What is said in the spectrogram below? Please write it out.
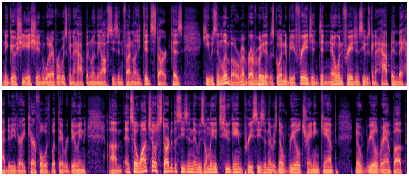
negotiation, whatever was going to happen when the offseason finally did start, because he was in limbo. Remember, everybody that was going to be a free agent didn't know when free agency was going to happen. They had to be very careful with what they were doing. Um, and so Juancho started the season. It was only a two game preseason. There was no real training camp, no real ramp up.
